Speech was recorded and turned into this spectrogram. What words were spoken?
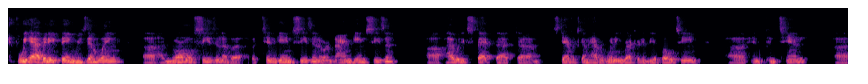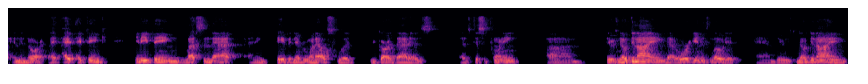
If we have anything resembling uh, a normal season of a, of a 10 game season or a nine game season, uh, I would expect that um, Stanford's going to have a winning record and be a bowl team uh, and contend uh, in the North. I, I, I think anything less than that, I think David and everyone else would regard that as as disappointing. Um, there's no denying that Oregon is loaded, and there's no denying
